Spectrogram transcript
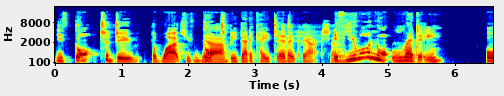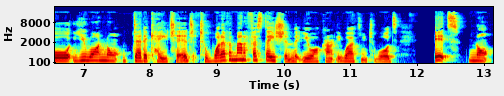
You've got to do the work. You've got Yeah. to be dedicated. take the action. If you are not ready or you are not dedicated to whatever manifestation that you are currently working towards, it's not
